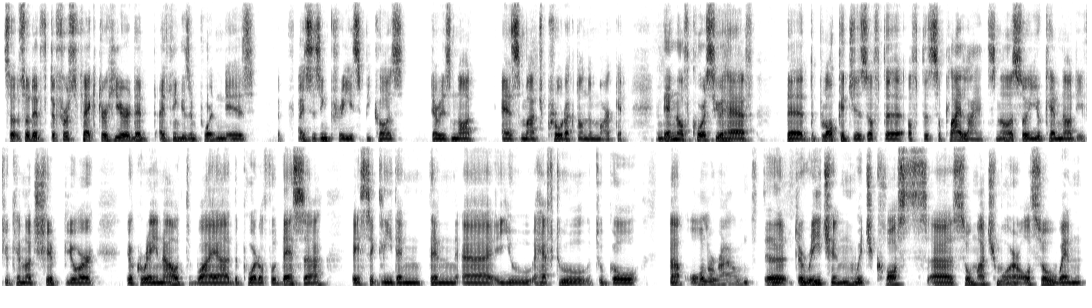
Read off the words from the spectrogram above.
so so the, the first factor here that I think is important is the prices increase because there is not as much product on the market. And then of course you have the, the blockages of the of the supply lines. No, so you cannot if you cannot ship your your grain out via the port of Odessa, basically then then uh, you have to to go uh, all around the the region, which costs uh, so much more. Also, when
